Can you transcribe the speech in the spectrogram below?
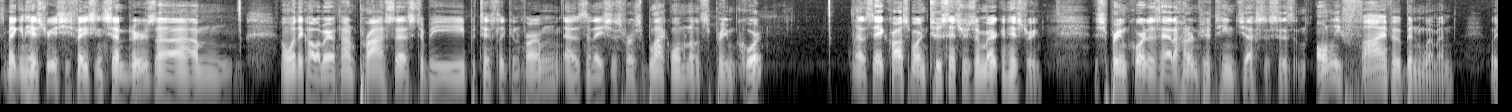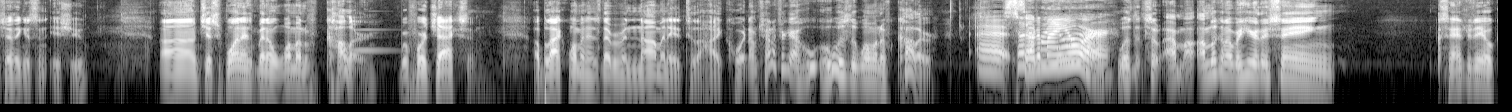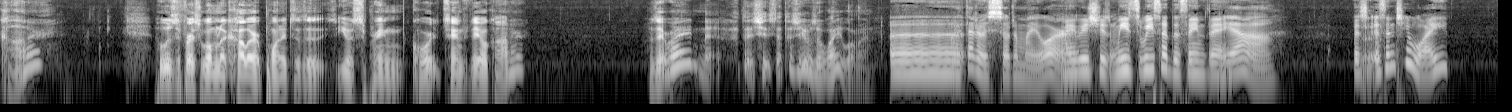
is making history. She's facing senators um, on what they call a marathon process to be potentially confirmed as the nation's first black woman on the Supreme Court. Now, to say across more than two centuries of American history, the Supreme Court has had 115 justices, and only five have been women, which I think is an issue. Uh, just one has been a woman of color before Jackson a black woman has never been nominated to the high court. I'm trying to figure out who who was the woman of color. Uh, Sotomayor. Was it, so I'm I'm looking over here. They're saying Sandra Day O'Connor. Who was the first woman of color appointed to the U.S. Supreme Court? Sandra Day O'Connor. Was that right? I thought she, I thought she was a white woman. Uh, I thought it was Sotomayor. maybe she's. We, we said the same thing. Yeah. Is, isn't she white?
